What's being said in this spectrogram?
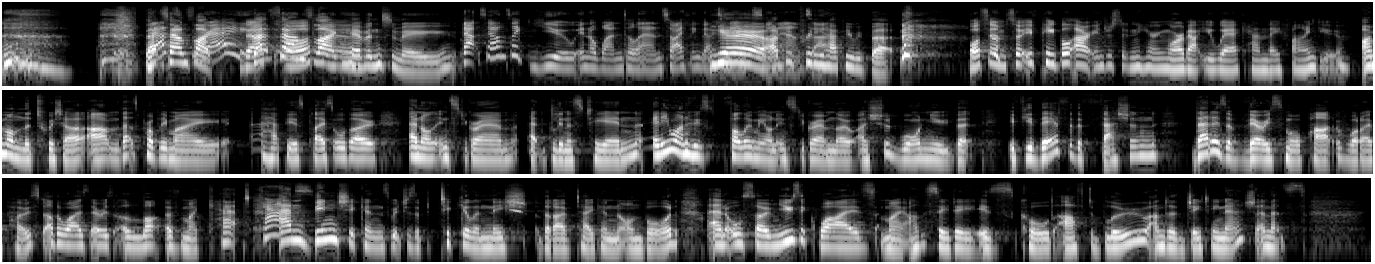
that That's sounds like great. that That's sounds like heaven to me. That sounds like you in a Wonderland. So I think that's Yeah, I'd be pretty happy with that. Awesome. so if people are interested in hearing more about you, where can they find you? I'm on the Twitter. Um, that's probably my happiest place, although, and on Instagram at GlynisTN. Anyone who's following me on Instagram, though, I should warn you that if you're there for the fashion, that is a very small part of what I post. Otherwise, there is a lot of my cat Cats. and bin chickens, which is a particular niche that I've taken on board. And also, music wise, my other CD is called After Blue under GT Nash, and that's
